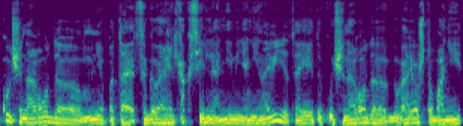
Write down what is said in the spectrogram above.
Куча народа мне пытается говорить, как сильно они меня ненавидят, а я этой куча народа говорю, чтобы они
